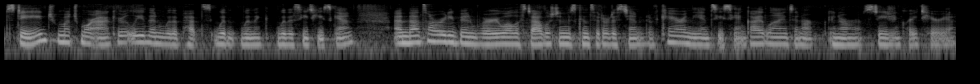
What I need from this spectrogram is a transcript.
stage much more accurately than with a PET with, with a CT scan, and that's already been very well established and is considered a standard of care in the NCCN guidelines and our in our staging criteria.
